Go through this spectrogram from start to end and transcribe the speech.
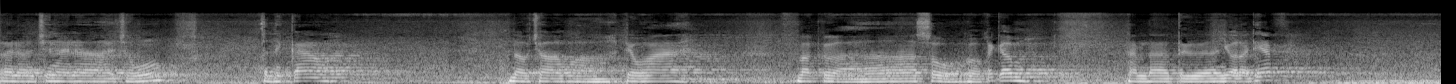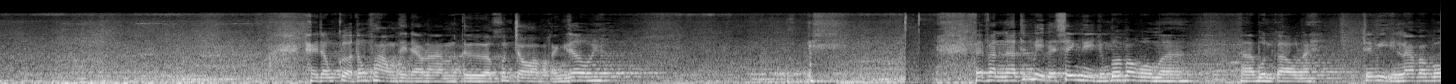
Đây là trên này là hệ thống trần thạch cao, đầu chờ của điều hòa và cửa sổ của cách âm làm là từ nhựa loại thép. Hệ thống cửa thông phòng thì đều làm từ khuôn trò và cánh dâu nhé. Về phần à, thiết bị vệ sinh thì chúng tôi bao gồm à, à, bồn cầu này, thiết bị lavabo,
